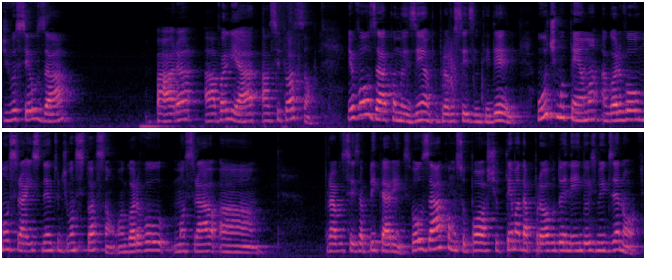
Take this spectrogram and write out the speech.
de você usar para avaliar a situação. Eu vou usar como exemplo para vocês entenderem o último tema. Agora eu vou mostrar isso dentro de uma situação. Agora eu vou mostrar ah, para vocês aplicarem isso. Vou usar como suporte o tema da prova do Enem 2019.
